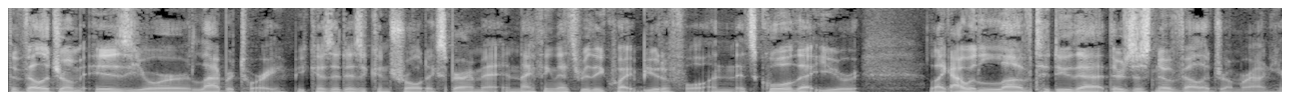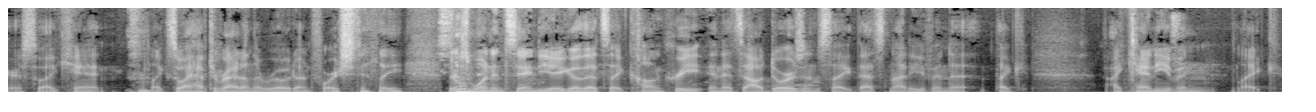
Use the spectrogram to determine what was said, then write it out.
the velodrome is your laboratory because it is a controlled experiment, and I think that's really quite beautiful. And it's cool that you're like I would love to do that. There's just no velodrome around here, so I can't like so I have to ride on the road unfortunately. There's one in San Diego that's like concrete and it's outdoors and it's like that's not even a, like I can't even like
